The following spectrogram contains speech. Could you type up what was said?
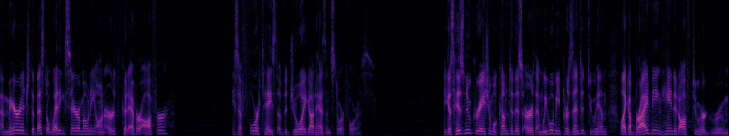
a marriage, the best a wedding ceremony on earth could ever offer is a foretaste of the joy God has in store for us because his new creation will come to this earth and we will be presented to him like a bride being handed off to her groom,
